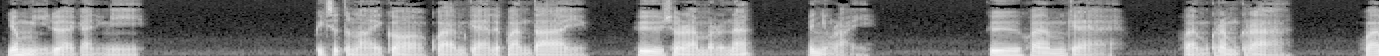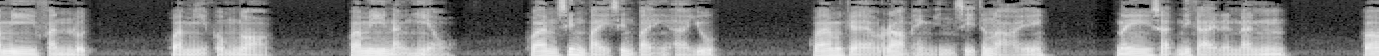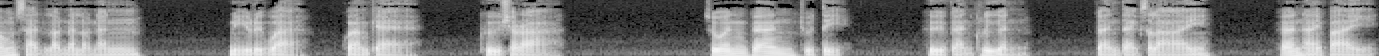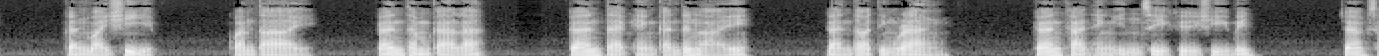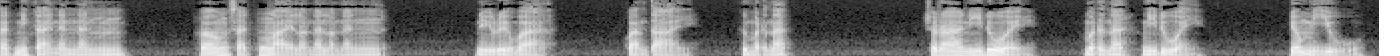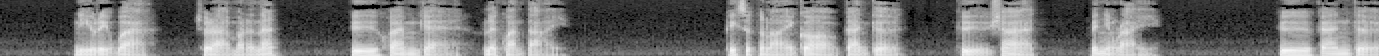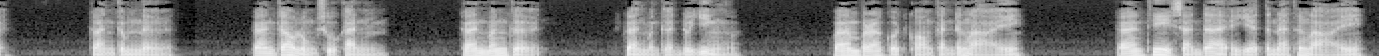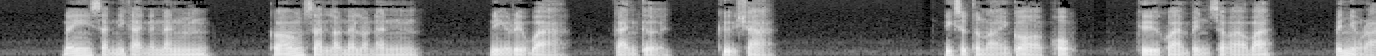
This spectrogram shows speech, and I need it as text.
ย่อมมีด้วยอาการอย่างนี้ ภิกษุทั้งหลายก็ความแก่และความตาย คือชรามรณะเป็นอย่างไร คือความแก่ ความกร่ำกร้า ความมีฟันหลุด ความมีผมงอก ความมีหนังเหี่ยว ความสิ้นไปสิ้นไปแห่งอายุ ความแก่รอบแห่งอินทรีย์ทั้งหลาย ในสัตว์นิกายนั้นๆ ของสัตว์เหล่านั้นเหล่านั้น นี้เรียกว่า ความแก่ คือชรา ส่วนการจุติ คือการเคลื่อน การแตกสลาย การหายไป การวายชีพ ความตาย การทำกาละ การแตกแห่งกันทั้งหลาย การทอดทิ้งร่าง การขาดแห่งอินทรีย์คือชีวิต จากสัตว์นิกายนั้นๆ ของสัตว์ทั้งหลายเหล่านั้นเหล่านั้น นี่เรียกว่า ความตายคือมรณะชรานี้ด้วย มรณะนี้ด้วย ย่อมมีอยู่ นี้เรียกว่า ชรามรณะ คือความแก่และความตายภิกษุทั้งหลายก็การเกิด คือชาติเป็นอย่างไร คือการเกิด การกำเนิด การก้าวลงสู่คัน การบังเกิด การบังเกิดโดยยิ่ง ความปรากฏของกันทั้งหลาย การที่สัตว์ได้อายตนะทั้งหลาย ในสัตว์นิกายนั้นๆ ของสัตว์เหล่านั้นเหล่านั้น นี่เรียกว่า การเกิดคือชาติภิกษุทั้งหลายก็พบคือความเป็นสภาวะเป็นอย่างไร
